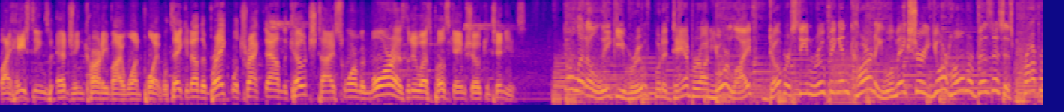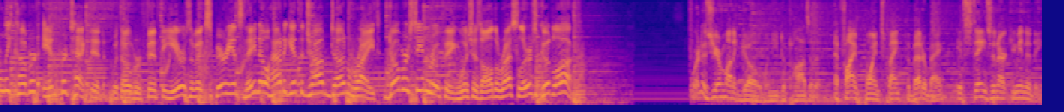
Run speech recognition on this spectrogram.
by Hastings edging Kearney by one point. We'll take another break. We'll track down the coach, Ty Swarm, and more as the New West Post Game Show continues. Don't let a leaky roof put a damper on your life. Doberstein Roofing in Kearney will make sure your home or business is properly covered and protected. With over 50 years of experience, they know how to get the job done right. Doberstein Roofing wishes all the wrestlers good luck. Where does your money go when you deposit it? At Five Points Bank, the better bank, it stays in our community,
